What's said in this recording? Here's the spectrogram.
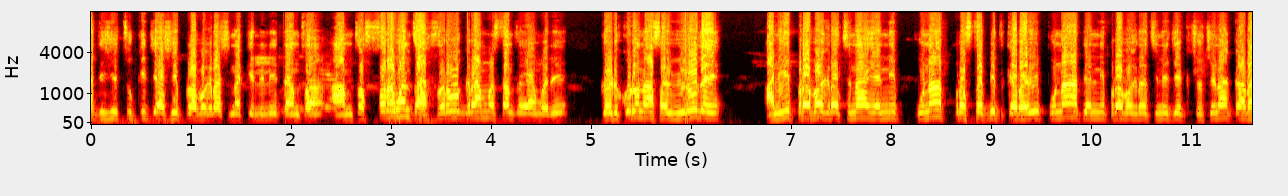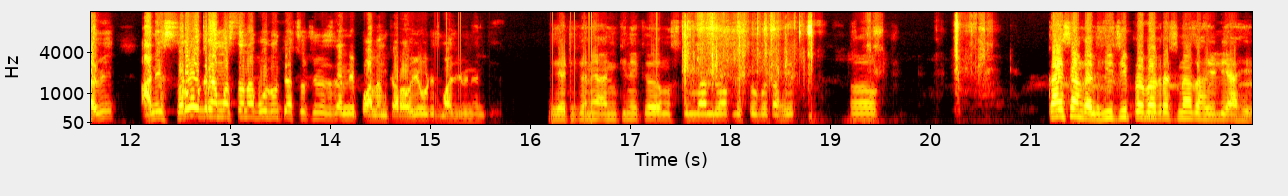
अतिशय चुकीची अशी प्रभाग रचना केलेली आहे. त्यांचा आमचा सर्वांचा सर्व ग्रामस्थांचा यामध्ये कडकडून असा विरोध आहे. आणि ही प्रभाग रचना यांनी पुन्हा प्रस्थापित करावी पुन्हा त्यांनी प्रभाग रचनेची एक सूचना काढावी. आणि सर्व ग्रामस्थांना बोलून त्या सूचनेचं त्यांनी पालन करावं एवढीच माझी विनंती आहे. या ठिकाणी आणखीन एक मुस्लिम बांधव आपल्यासोबत आहेत. काय सांगाल? ही जी प्रभाग रचना झालेली आहे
